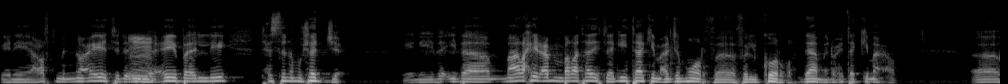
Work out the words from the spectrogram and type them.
يعني عرفت من نوعية. اللعيبة اللي تحس إنه مشجع. يعني اذا إذا ما راح يلعب المباراة هذه تلاقيه تاكي مع الجمهور في, في الكورفا دائما يروح يتكي معهم. آه،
